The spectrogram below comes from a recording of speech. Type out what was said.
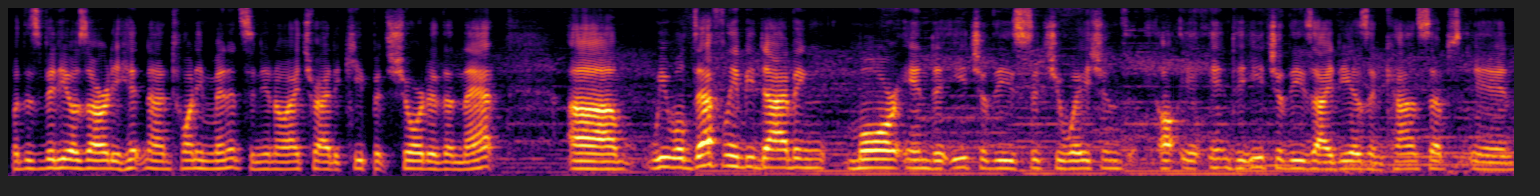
but this video is already hitting on 20 minutes, and you know I try to keep it shorter than that. Um, we will definitely be diving more into each of these situations, uh, into each of these ideas and concepts in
